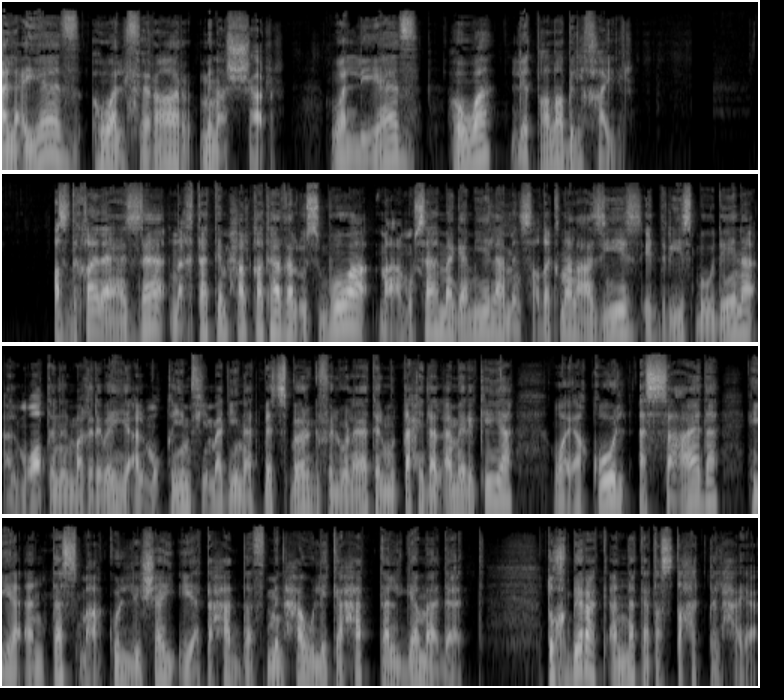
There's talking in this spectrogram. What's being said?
العياذ هو الفرار من الشر واللياذ هو لطلب الخير. أصدقائي الأعزاء نختتم حلقة هذا الأسبوع مع مساهمة جميلة من صديقنا العزيز إدريس بودينا المواطن المغربي المقيم في مدينة بيتسبرغ في الولايات المتحدة الأمريكية ويقول السعادة هي أن تسمع كل شيء يتحدث من حولك حتى الجمادات. تخبرك أنك تستحق الحياة.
